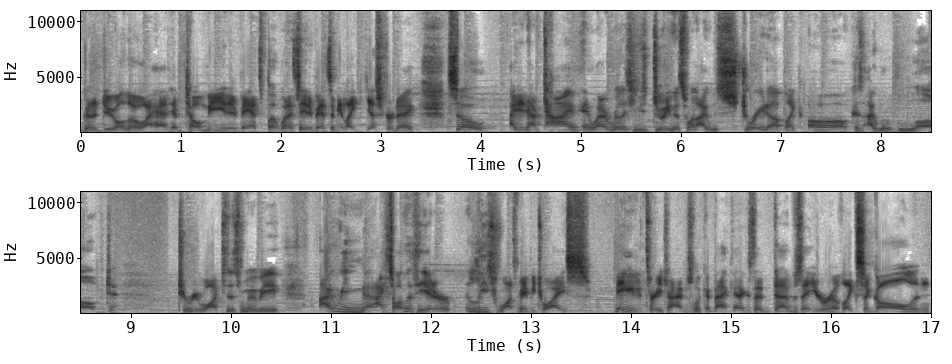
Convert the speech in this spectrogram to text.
going to do. Although I had him tell me in advance, but when I say in advance, I mean like yesterday. So I didn't have time, and when I realized he was doing this one, I was straight up like, oh, because I would have loved to rewatch this movie. I rem- I saw in the theater at least once, maybe twice, maybe even three times. Looking back at it, because that was that era of like Seagal and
